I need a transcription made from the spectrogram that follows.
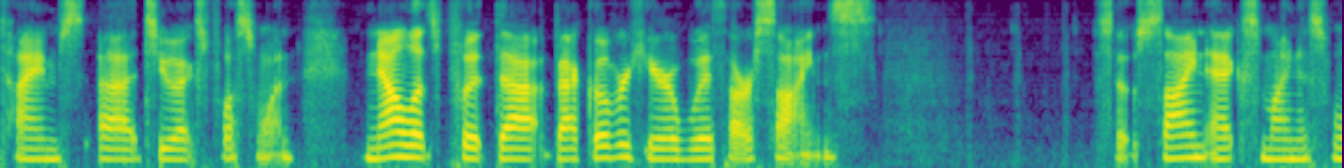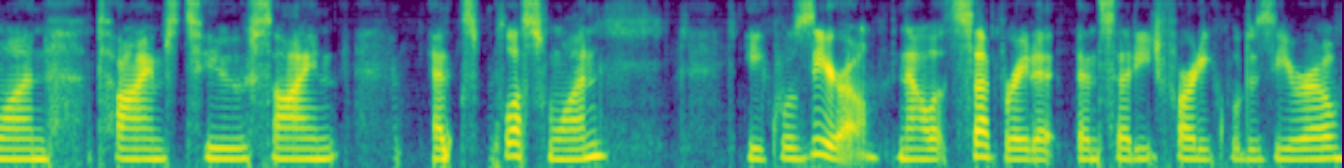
times uh, 2x plus 1. Now let's put that back over here with our signs. So sine x minus 1 times 2 sine x plus 1 equals 0. Now let's separate it and set each part equal to 0.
